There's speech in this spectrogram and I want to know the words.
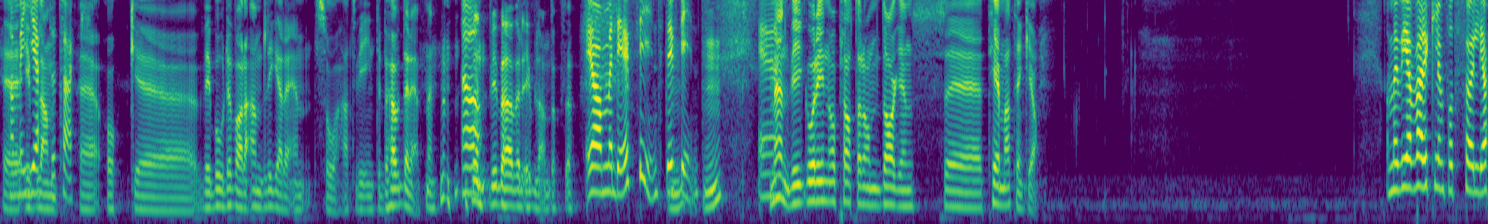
eh, Ja, men ibland. jättetack. Eh, och eh, vi borde vara andligare än så att vi inte behövde det, men, Ja. men vi behöver det ibland också. Ja, men det är fint. Det är fint. Mm. Eh, Men vi går in och pratar om dagens eh, tema tänker jag. Ja, men vi har verkligen fått följa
